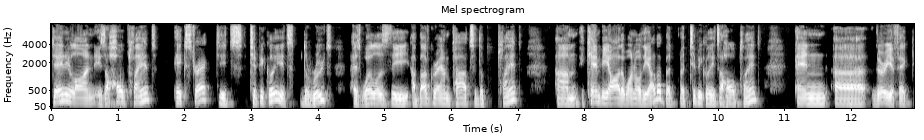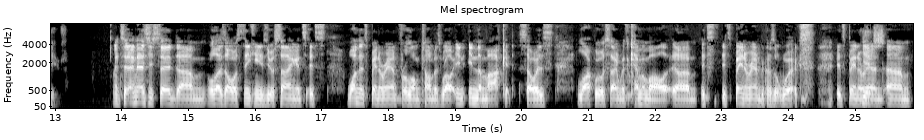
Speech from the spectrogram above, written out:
dandelion is a whole plant extract. It's typically it's the root as well as the above ground parts of the plant. Um, it can be either one or the other, but but typically it's a whole plant and uh, very effective. And, as you said, um, well, as I was thinking, as you were saying, it's it's one that's been around for a long time as well in, in the market. So as like we were saying with chamomile, um, it's it's been around because it works. It's been around yes. um,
